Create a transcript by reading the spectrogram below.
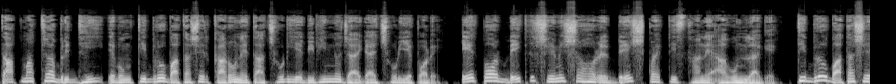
তাপমাত্রা বৃদ্ধি এবং তীব্র বাতাসের কারণে তা ছড়িয়ে বিভিন্ন জায়গায় ছড়িয়ে পড়ে। এরপর বেতল শেমিস শহরের বেশ কয়েকটি স্থানে আগুন লাগে। তীব্র বাতাসে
